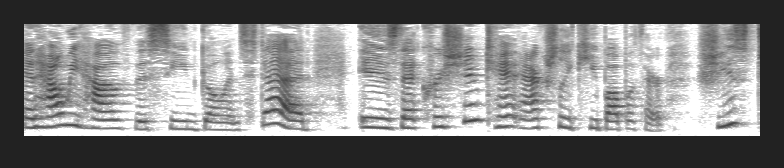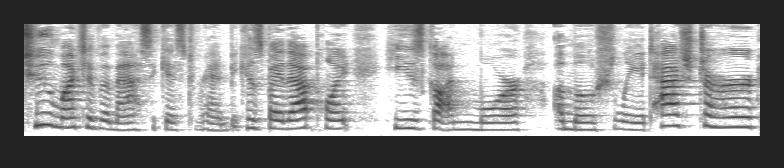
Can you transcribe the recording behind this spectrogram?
And how we have this scene go instead is that Christian can't actually keep up with her. She's too much of a masochist for him because by that point, he's gotten more emotionally attached to her.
